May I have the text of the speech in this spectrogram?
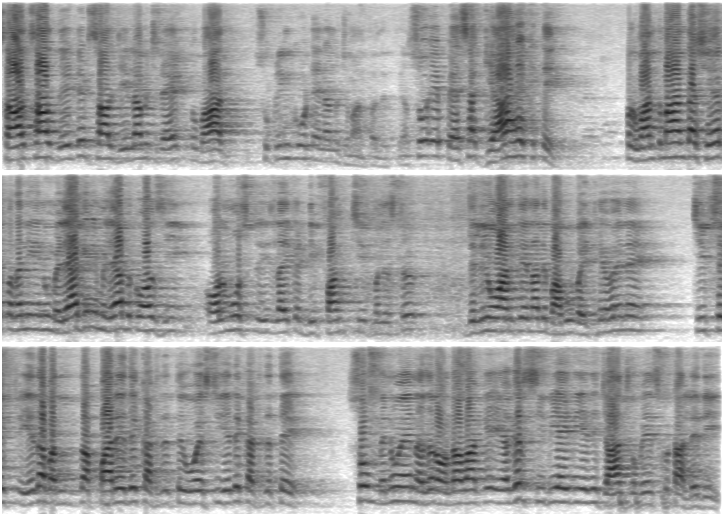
ਸਾਲ ਸਾਲ, ਡੇਢ ਡੇਢ ਸਾਲ ਜੇਲ੍ਹਾਂ ਵਿੱਚ ਰਹਿਣ ਤੋਂ ਬਾਅਦ ਸੁਪਰੀਮ ਕੋਰਟ ਨੇ ਇਹਨਾਂ ਨੂੰ ਜ਼ਮਾਨਤਾਂ ਦਿੱਤੀਆਂ। ਸੋ ਇਹ ਪੈਸਾ ਗਿਆ ਹੈ ਕਿਤੇ? ਭਗਵੰਤ ਮਾਨ ਦਾ ਸ਼ੇਅਰ ਪਤਾ ਨਹੀਂ ਇਹਨੂੰ ਮਿਲਿਆ ਕਿ ਨਹੀਂ ਮਿਲਿਆ because he almost is like a defunct chief minister ਦਿੱਲੀੋਂ ਆਣ ਕੇ ਇਹਨਾਂ ਦੇ ਬਾਬੂ ਬੈਠੇ ਹੋਏ ਨੇ। ਚੀਫ ਸੈਕਟਰੀ ਇਹਦਾ ਬਦਲ ਦਿੱਤਾ, ਪਾਰੇ ਦੇ ਕੱਟ ਦਿੱਤੇ ਓਐਸਟੀ ਇਹਦੇ ਕੱਟ ਦਿੱਤੇ। ਸੋ ਮੈਨੂੰ ਇਹ ਨਜ਼ਰ ਆਉਂਦਾ ਵਾ ਕਿ ਅਗਰ ਸੀਬੀਆਈ ਦੀ ਇਹਦੀ ਜਾਂਚ ਹੋਵੇ, ਇਸ ਘੁਟਾਲੇ ਦੀ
